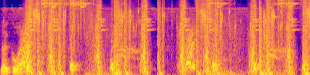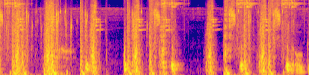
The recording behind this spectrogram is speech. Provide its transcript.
lôi cuốn. Ok.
